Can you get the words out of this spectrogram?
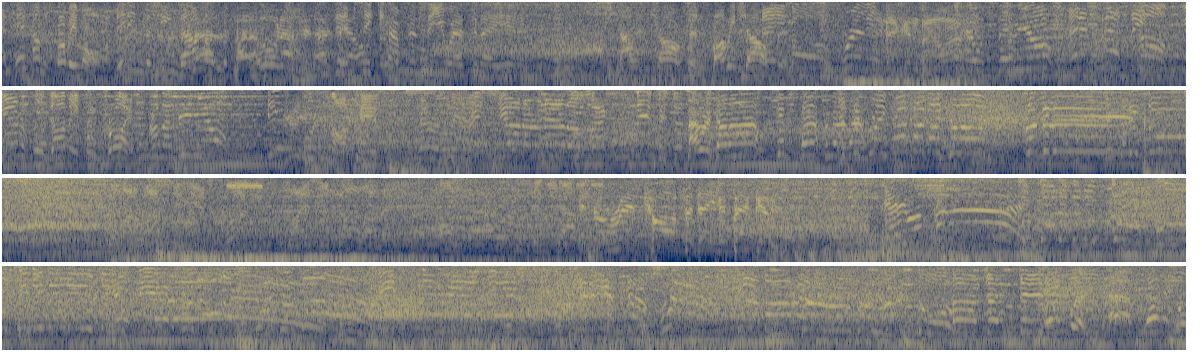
And here comes Bobby Moore, leading the teams out. Maradona se saltea. Dempsey captains the US today here. Now it's Charlton, Bobby Charlton. Neymar, brilliant. Beckenbauer. Eusebio. And it's Messi! Oh, beautiful dummy from Cruyff. Ronaldinho. Incredible. Marquez, terribly. Cristiano Ronaldo, magnificent. Maradona, skip past It's a great run They have won it.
